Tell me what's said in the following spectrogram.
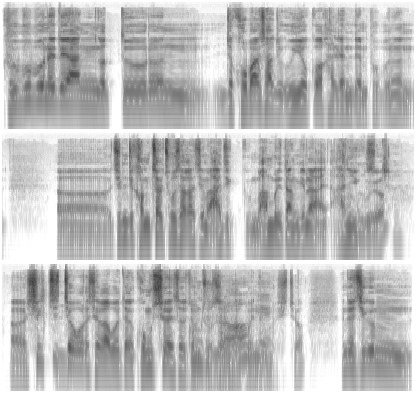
그 부분에 대한 것들은 이제 고발 사주 의혹과 관련된 부분은 어 지금 이제 검찰 조사가 지금 아직 마무리 단계는 아- 아니고요. 공수처. 어 실질적으로 제가 볼 때는 공수처에서 좀 공수처, 조사를 하고 있는 예. 것이죠. 근데 지금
